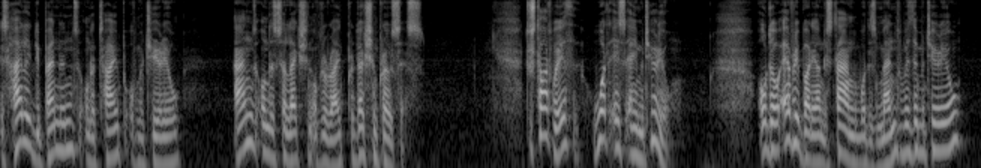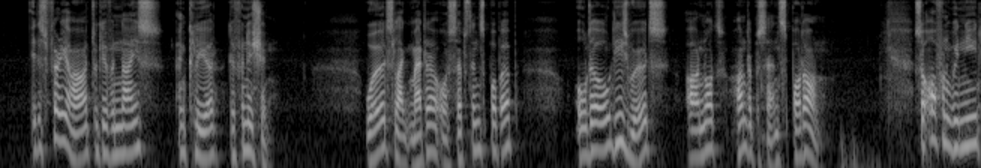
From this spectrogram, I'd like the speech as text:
is highly dependent on the type of material and on the selection of the right production process. To start with, what is a material? Although everybody understands what is meant with the material, it is very hard to give a nice and clear definition. Words like matter or substance pop up, although these words are not 100% spot on. So often we need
